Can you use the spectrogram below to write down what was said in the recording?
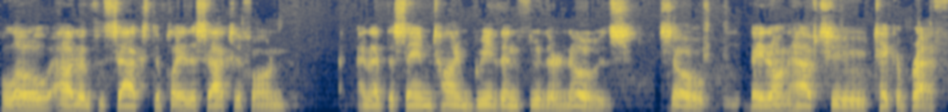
blow out of the sax to play the saxophone and at the same time breathe in through their nose. So they don't have to take a breath.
